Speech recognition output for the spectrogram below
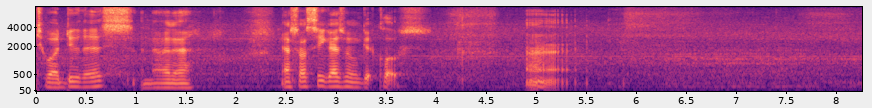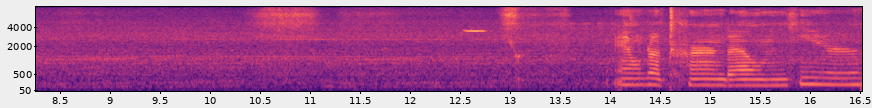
to uh, do this and then uh, yeah so I'll see you guys when we get close alright and we're gonna turn down here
